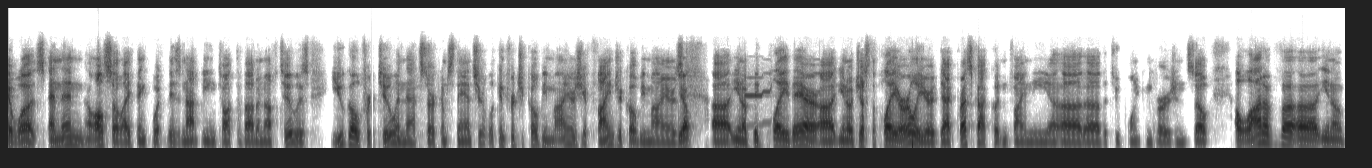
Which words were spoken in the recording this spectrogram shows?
It was. And then also, I think what is not being talked about enough too is you go for two in that circumstance. You're looking for Jakobi Meyers. You find Jakobi Meyers. Yep. Uh, you know, big play there. Uh, you know, just the play earlier, Dak Prescott couldn't find the uh, the, the two point conversion. So a lot of uh, uh, you know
